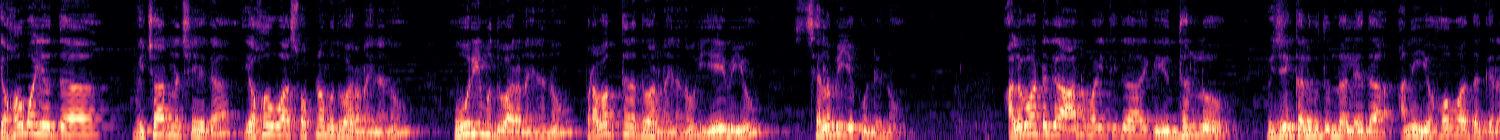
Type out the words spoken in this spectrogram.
యహోవా యొద్ద విచారణ చేయగా యహోవా స్వప్నము ద్వారానైనను ఊరియము ద్వారానైనను ప్రవక్తల ద్వారానైనను ఏమియు సెలవీయకుండెను అలవాటుగా ఆనవాయితీగా ఇక యుద్ధంలో విజయం కలుగుతుందా లేదా అని యహోవా దగ్గర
